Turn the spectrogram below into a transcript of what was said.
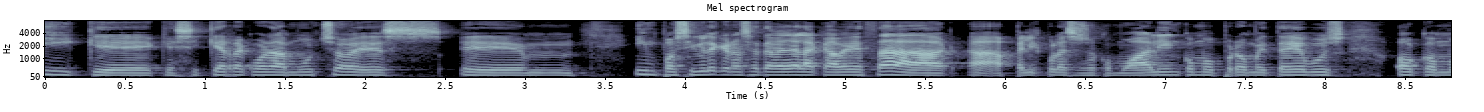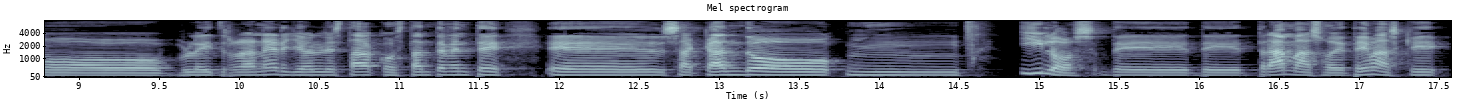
y que, sí que recuerda mucho es em, imposible que no se te vaya la cabeza a, películas eso como Alien, como Prometheus o como Blade Runner. Yo le estaba constantemente eh, sacando mm, hilos de, tramas o de temas que,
